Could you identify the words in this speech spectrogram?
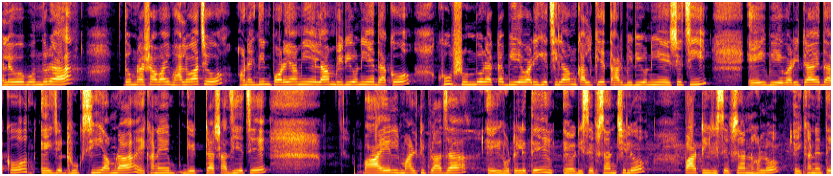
হ্যালো বন্ধুরা, তোমরা সবাই ভালো আছো? অনেক দিন পরে আমি এলাম ভিডিও নিয়ে, দেখো, খুব সুন্দর একটা বিয়ে বাড়ি গেছিলাম কালকে, তার ভিডিও নিয়ে এসেছি। এই বিয়ে বাড়িটায় দেখো, এই যে ঢুকছি আমরা, এখানে গেটটা সাজিয়েছে। পায়েল মাল্টিপ্লাজা, এই হোটেলেতে রিসেপশান ছিল। পার্টি রিসেপশান হলো। এইখানেতে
